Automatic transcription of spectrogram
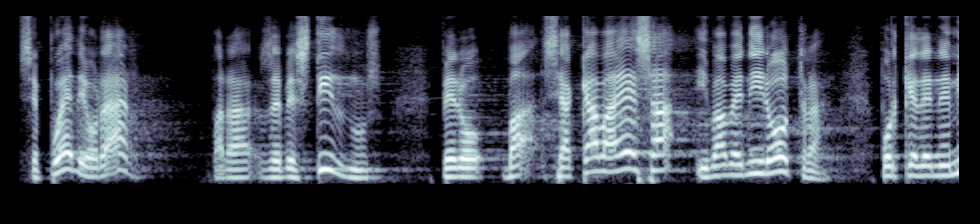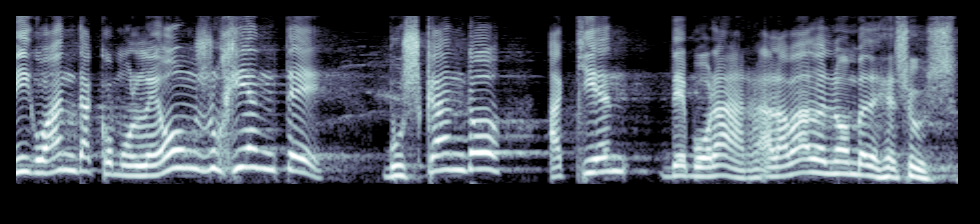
Se puede orar para revestirnos, pero va, se acaba esa y va a venir otra, porque el enemigo anda como león rugiente buscando a quien devorar. Alabado el nombre de Jesús.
